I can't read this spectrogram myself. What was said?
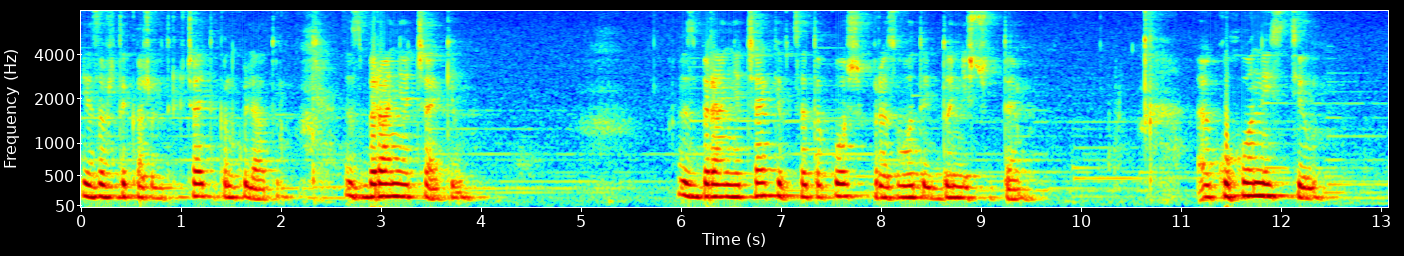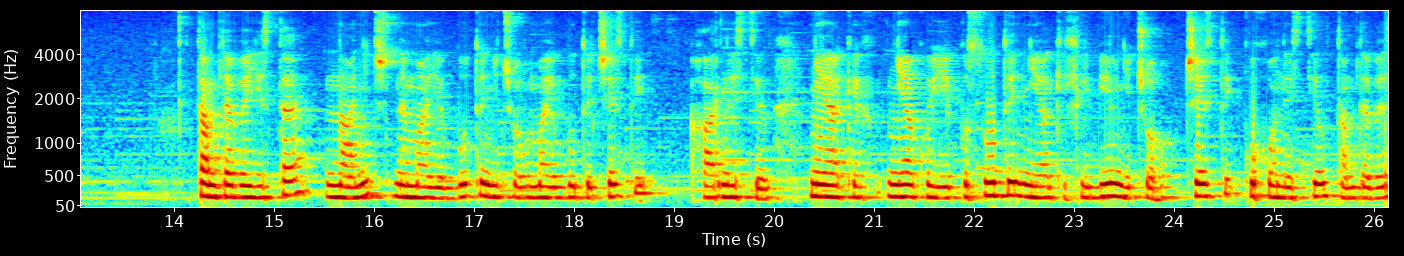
Я завжди кажу, відключайте калькулятор. Збирання чеків. Збирання чеків це також призводить до ніщоти. Е, Кухонний стіл. Там, де ви їсте, на ніч не має бути нічого, має бути чистий, гарний стіл. Ніяких, ніякої посуди, ніяких хлібів, нічого. Чистий кухонний стіл, там, де ви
